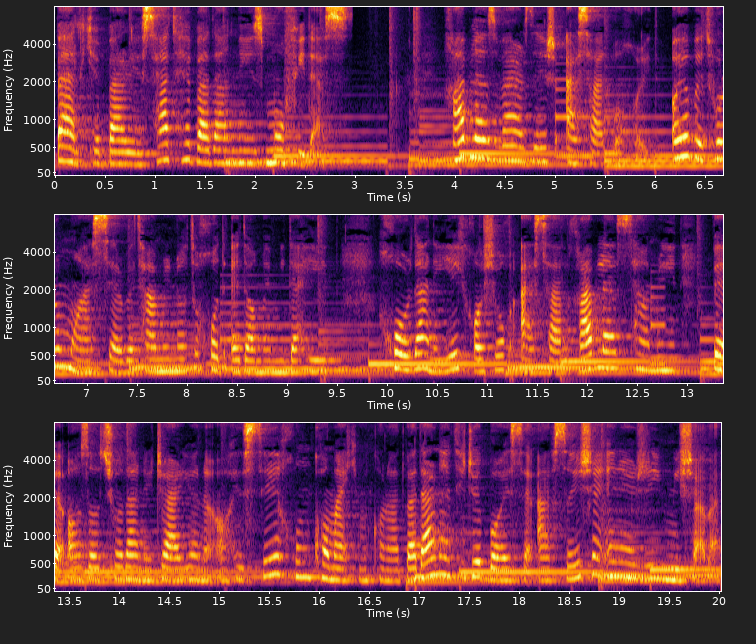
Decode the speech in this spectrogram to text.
بلکه برای سطح بدن نیز مفید است. قبل از ورزش اصل بخورید. آیا به طور موثر به تمرینات خود ادامه می دهید؟ خوردن یک قاشق اصل قبل از تمرین به آزاد شدن جریان آهسته خون کمک می کند و در نتیجه باعث افزایش انرژی می شود.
